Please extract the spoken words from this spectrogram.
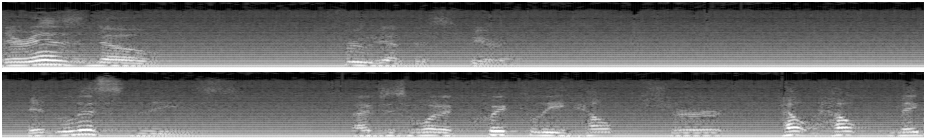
There is no fruit of the Spirit. It lists these. I just want to quickly help sure help help make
